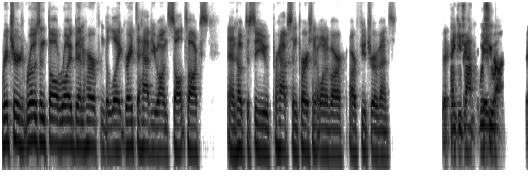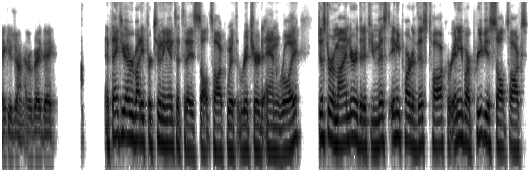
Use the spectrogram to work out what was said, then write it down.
Richard Rosenthal, Roy Ben Hur from Deloitte. Great to have you on Salt Talks and hope to see you perhaps in person at one of our, our future events. Thank you, John. Wish you well. Thank you, John. Have a great day. And thank you, everybody, for tuning in to today's Salt Talk with Richard and Roy. Just a reminder that if you missed any part of this talk or any of our previous Salt Talks,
